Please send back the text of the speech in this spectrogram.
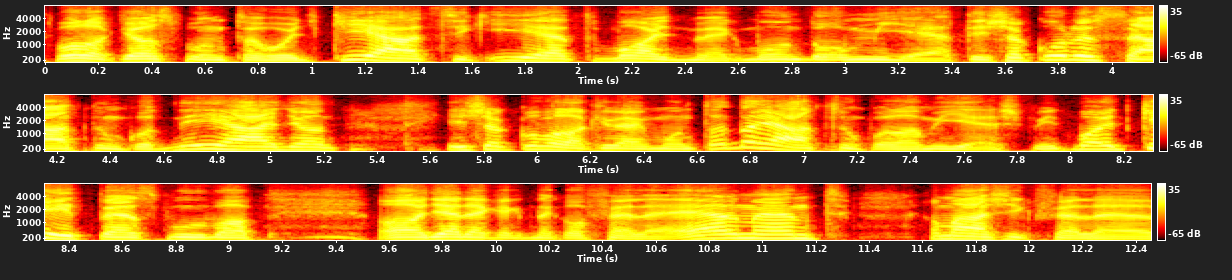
valaki azt mondta, hogy ki játszik ilyet, majd megmondom miért, és akkor összeálltunk ott néhányan, és akkor valaki valaki megmondta, na játszunk valami ilyesmit. Majd két perc múlva a gyerekeknek a fele elment, a másik fele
